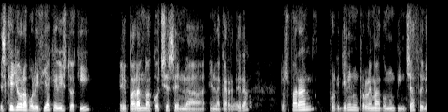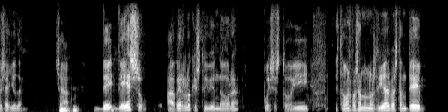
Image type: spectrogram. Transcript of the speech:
Es que yo la policía que he visto aquí, eh, parando a coches en la, en la carretera, los paran porque tienen un problema con un pinchazo y les ayudan. O sea, de eso a ver lo que estoy viendo ahora, pues estoy. Estamos pasando unos días bastante.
